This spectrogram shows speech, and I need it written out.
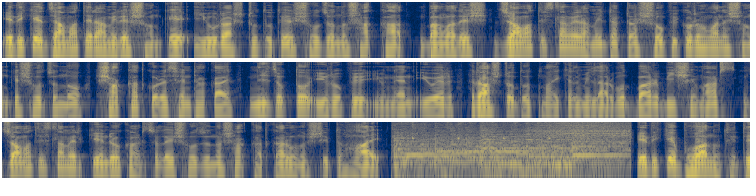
এদিকে জামাতের আমিরের সঙ্গে ইউ রাষ্ট্রদূতের সৌজন্য সাক্ষাৎ। বাংলাদেশ জামাত ইসলামের আমির ডা শফিকুর রহমানের সঙ্গে সৌজন্য সাক্ষাৎ করেছেন ঢাকায় নিযুক্ত ইউরোপীয় ইউনিয়ন ইউ এর রাষ্ট্রদূত মাইকেল মিলার। বুধবার বিশে মার্চ জামাত ইসলামের কেন্দ্রীয় কার্যালয়ে সৌজন্য সাক্ষাৎকার অনুষ্ঠিত হয়। এদিকে ভুয়া নথিতে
